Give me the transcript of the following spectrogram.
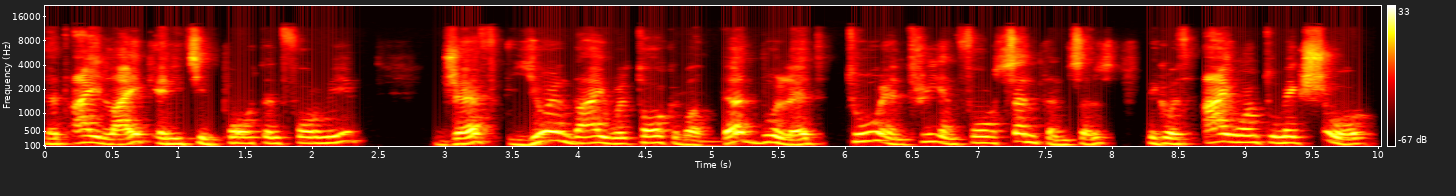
that I like and it's important for me, Jeff, you and I will talk about that bullet, two and three and four sentences, because I want to make sure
